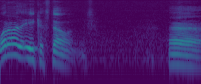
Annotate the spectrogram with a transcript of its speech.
what are the Ica stones? Uh,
